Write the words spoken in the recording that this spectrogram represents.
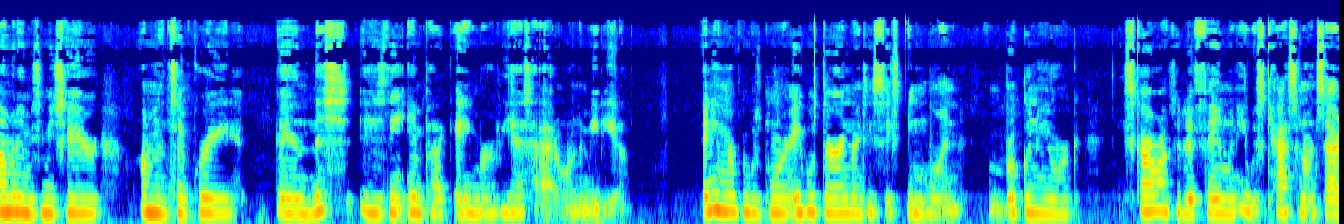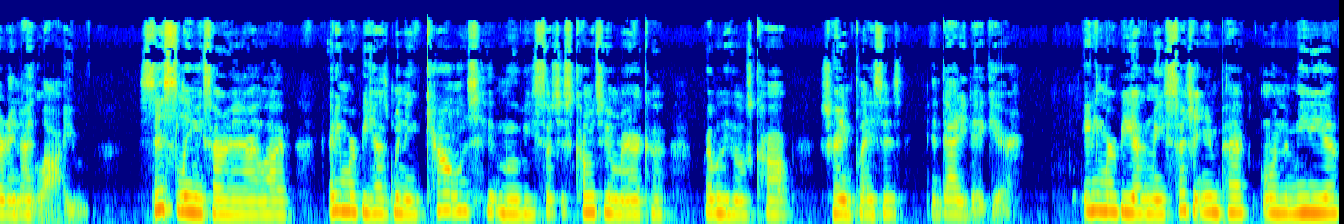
Hi, my name is Jimmy Chaytor. I'm in 10th grade, and this is the impact Eddie Murphy has had on the media. Eddie Murphy was born April 3rd, 1961, in Brooklyn, New York. He skyrocketed to fame when he was casted on Saturday Night Live. Since leaving Saturday Night Live, Eddie Murphy has been in countless hit movies such as Coming to America, Beverly Hills Cop, Trading Places, and Daddy Daycare. Eddie Murphy has made such an impact on the media.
